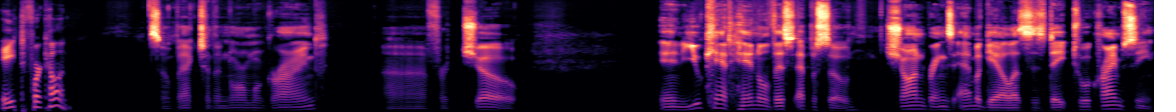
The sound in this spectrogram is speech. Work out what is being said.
eight for Kellyn. So back to the normal grind uh, for Jo. In You Can't Handle This episode, Shawn brings Abigail as his date to a crime scene.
